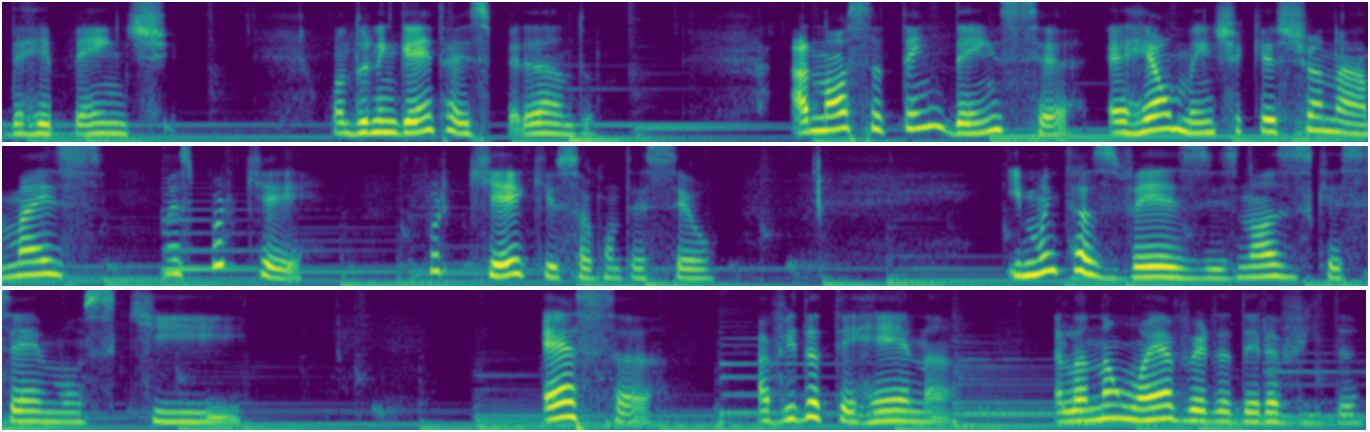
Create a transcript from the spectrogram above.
de repente, quando ninguém está esperando, a nossa tendência é realmente questionar, mas, mas por quê? Por que que isso aconteceu? E muitas vezes nós esquecemos que essa, a vida terrena, ela não é a verdadeira vida.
